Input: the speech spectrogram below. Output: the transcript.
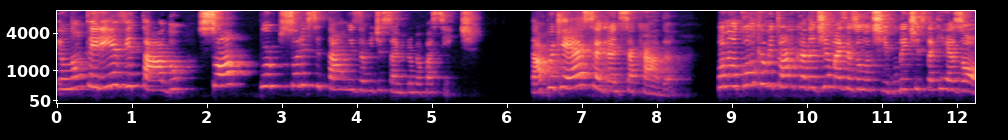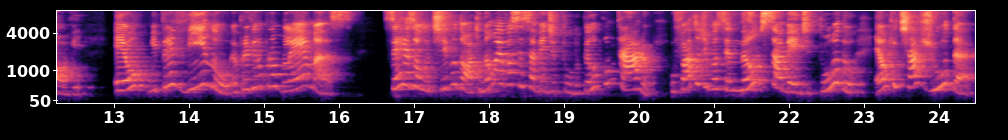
eu não teria evitado só por solicitar um exame de sangue para o meu paciente. Tá? Porque essa é a grande sacada. Pamela, como cada dia mais resolutivo? Um dentista que resolve. Eu me previno, eu previno problemas. Ser resolutivo, Doc, não é você saber de tudo. Pelo contrário, o fato de você não saber de tudo é o que te ajuda.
